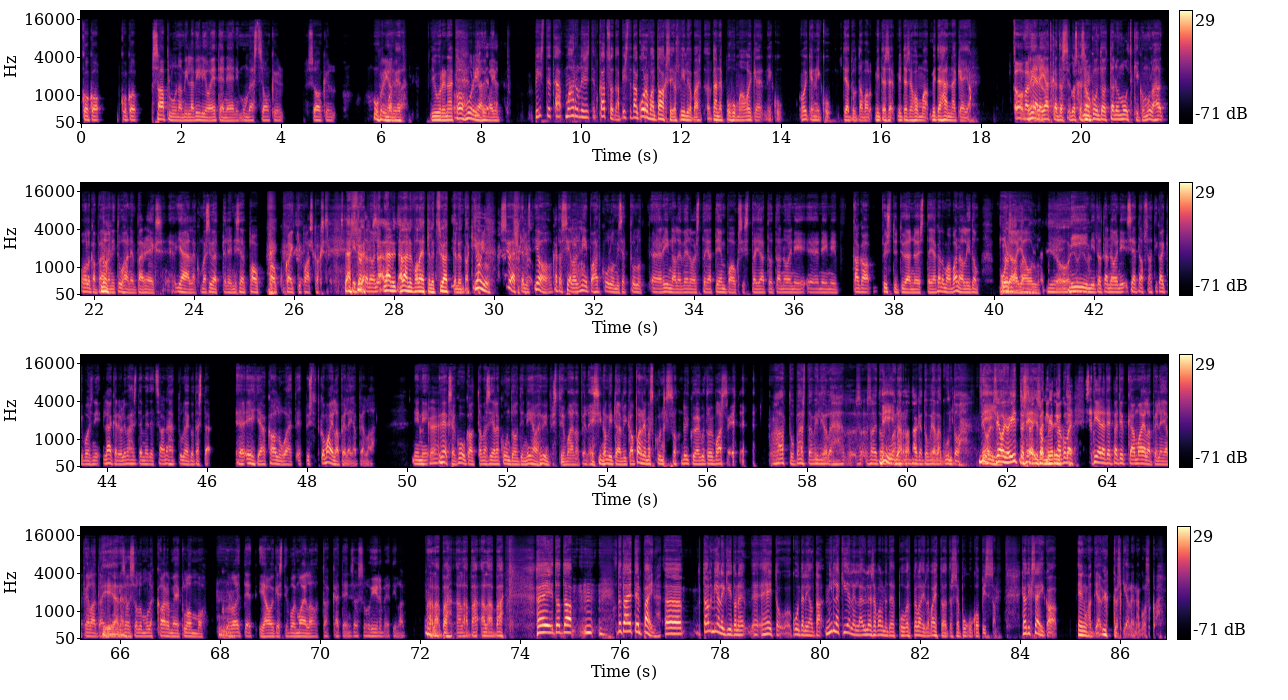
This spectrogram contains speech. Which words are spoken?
koko, koko sapluuna, millä Viljo etenee, niin mun mielestä se on kyllä, se on kyllä hurja hyvä. Juuri näin. On hurja hyvä juttu. Pistetään mahdollisesti, katsotaan, pistetään korvan taakse, jos Viljo pääsee tänne puhumaan oikein, niin kuin, oikein niin kuin tietyllä tavalla, miten se, miten se homma, miten hän näkee ja Oh, mä ja vielä ja. jatkan tuossa, koska se on mm. kuntouttanut mutkin, kun mullahan olkapää no. meni tuhannen päreiksi jäällä, kun mä syöttelin, niin sieltä pauk, paukku kaikki paskaksi. Sä niin, syö, tota, no, niin, älä, nyt, älä nyt valehtele syöttelyn takia. Joo, joo, syöttelystä, joo. Kato, siellä oli niin pahat kulumiset tullut äh, rinnalle vedoista ja tempauksista ja tota, noin, niin, äh, niin, niin, takapystytyönnöistä ja kato, mä oon vanhan liiton podaaja ollut. Joo, niin, joo, niin, tota noin, niin sieltä napsahti kaikki pois, niin lääkäri oli vähän sitä mieltä, että saa nähdä, tuleeko tästä ehjää kalua, että, että pystytkö mailapelejä pelaamaan. Niin, niin okay. yhdeksän kuukautta mä siellä kuntoutin, niin ihan hyvin pystyy mailapelejä. Ei siinä ole mitään vikaa. Paremmassa kunnossa on nykyään kuin toi vasen. Hattu päästä Viljolle. Sai toi niin, vanhan no. rataketu vielä kuntoon. Se, niin. on, se on jo itse no iso meritti. Kun mä, sä tiedät, että mä tykkään mailapelejä pelata, Tiedän. niin se olisi ollut mulle karmea klommo. Mm. Kun roitte, että ihan oikeasti voi mailla ottaa käteen, niin se olisi ollut hirveä tilanne. Äläpä, äläpä, äläpä. Hei, tota, mm, otetaan eteenpäin. Tämä oli mielenkiintoinen heitto kuuntelijalta. Millä kielellä yleensä valmentajat puhuvat pelaajille vaihtoehtoisessa pukukopissa? Käytitkö sä Ika englantia ykköskielenä koskaan?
